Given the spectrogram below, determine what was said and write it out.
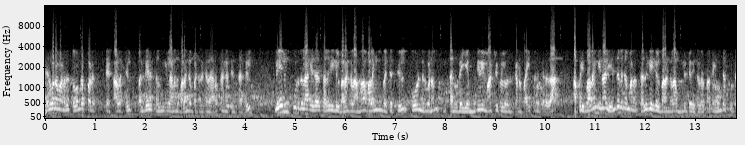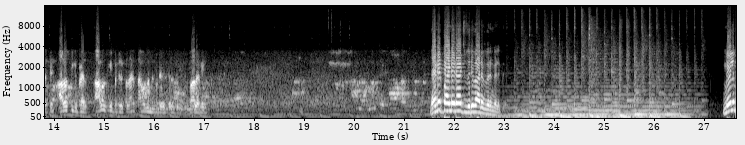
நிறுவனமானது துவங்கப்பட காலத்தில் பல்வேறு சலுகைகளானது வழங்கப்பட்டிருக்கிறது அரசாங்கத்தின் சார்பில். மேலும் கூடுதலாக ஏதாவது சலுகைகள் வழங்கலாமா? வழங்கும் பட்சத்தில் போர் நிறுவனம் தன்னுடைய முடிவை மாற்றிக்கொள்வதற்கான வாய்ப்பு இருக்கிறதா? அப்படி வழங்கினால் எந்த விதமான சலுகைகள் வழங்கலாம்? உள்ளிட்டவை தொடர்பாக இந்த கூட்டத்தில் ஆலோசிக்கப்பட ஆலோசிக்கப்பட்டிருப்பதாக தகவல் வந்து கொண்டிருக்கிறது பாலவி நன்றி பாண்டியராஜ் விரிவான விவரங்களுக்கு. மேலும்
